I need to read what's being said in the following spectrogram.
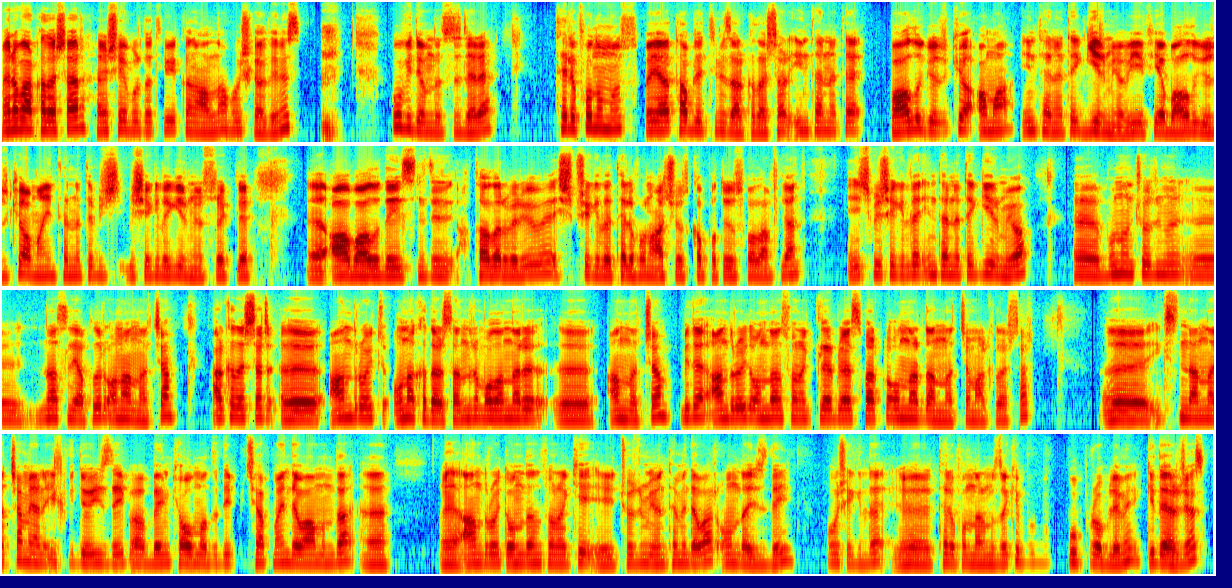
Merhaba arkadaşlar, Her Şey Burada TV kanalına hoş geldiniz. Bu videomda sizlere telefonumuz veya tabletimiz arkadaşlar internete bağlı gözüküyor ama internete girmiyor. Wi-Fi'ye bağlı gözüküyor ama internete bir, bir şekilde girmiyor. Sürekli e, ağ bağlı değilsiniz diye hatalar veriyor ve hiçbir şekilde telefonu açıyoruz, kapatıyoruz falan filan. Hiçbir şekilde internete girmiyor. Bunun çözümü nasıl yapılır onu anlatacağım. Arkadaşlar Android 10'a kadar sanırım olanları anlatacağım. Bir de Android ondan sonrakiler biraz farklı. Onları da anlatacağım arkadaşlar. E, ikisini de anlatacağım. Yani ilk videoyu izleyip "Aa, benimki olmadı deyip şey yapmayın. Devamında Android ondan sonraki çözüm yöntemi de var. Onu da izleyin. O şekilde telefonlarımızdaki bu, problemi gidereceğiz.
